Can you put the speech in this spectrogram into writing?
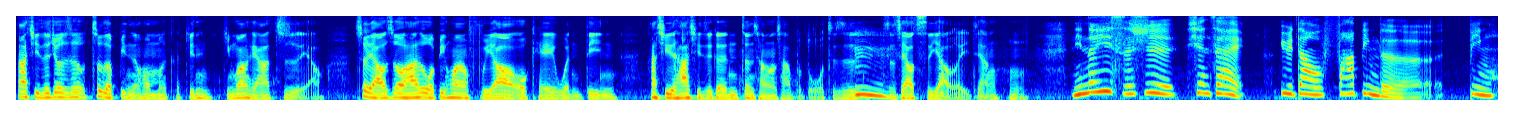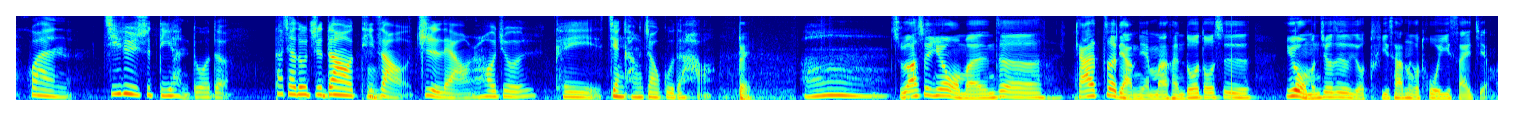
那其实就是这个病人的话，我们尽尽管给他治疗，治疗之后他如果病患服药 OK 稳定。那其实它其实跟正常的差不多，只是、嗯、只是要吃药而已。这样，嗯。您的意思是，现在遇到发病的病患几率是低很多的？大家都知道提早治疗，嗯、然后就可以健康照顾的好。对，哦，主要是因为我们这刚才这两年嘛，很多都是因为我们就是有提倡那个唾液筛检嘛。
